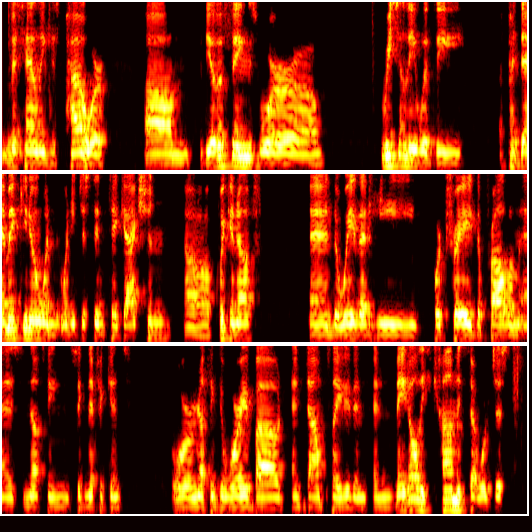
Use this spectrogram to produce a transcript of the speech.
mishandling his power. Um, the other things were uh, recently with the pandemic, you know, when, when he just didn't take action uh, quick enough, and the way that he portrayed the problem as nothing significant or nothing to worry about and downplayed it and, and made all these comments that were just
